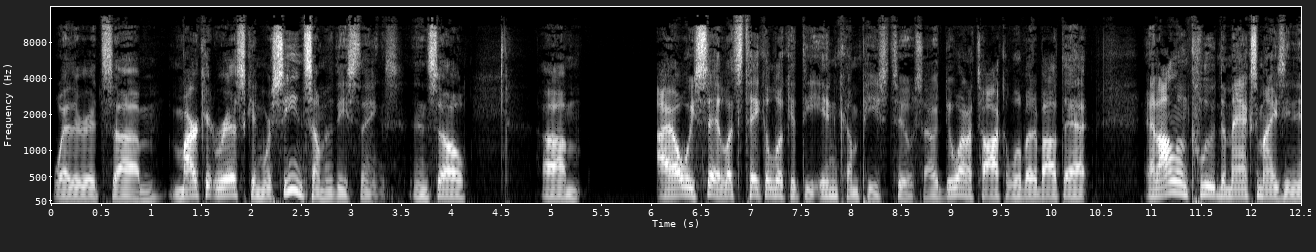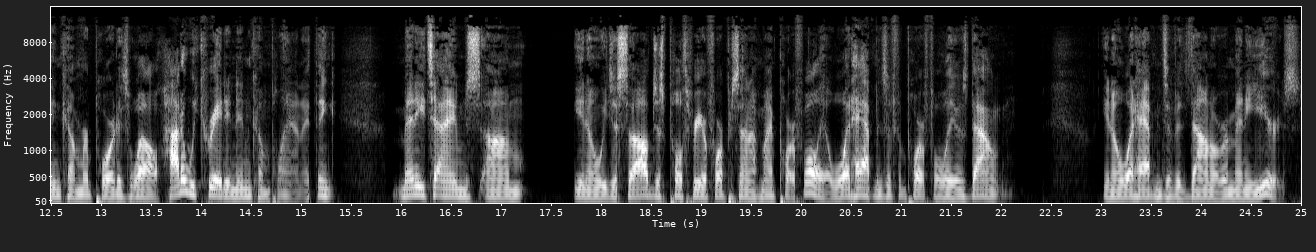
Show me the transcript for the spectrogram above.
whether it's um, market risk, and we're seeing some of these things. And so, um, I always say, let's take a look at the income piece too. So I do want to talk a little bit about that. And I'll include the maximizing income report as well. How do we create an income plan? I think many times, um, you know, we just I'll just pull three or four percent off my portfolio. What happens if the portfolio is down? You know, what happens if it's down over many years?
